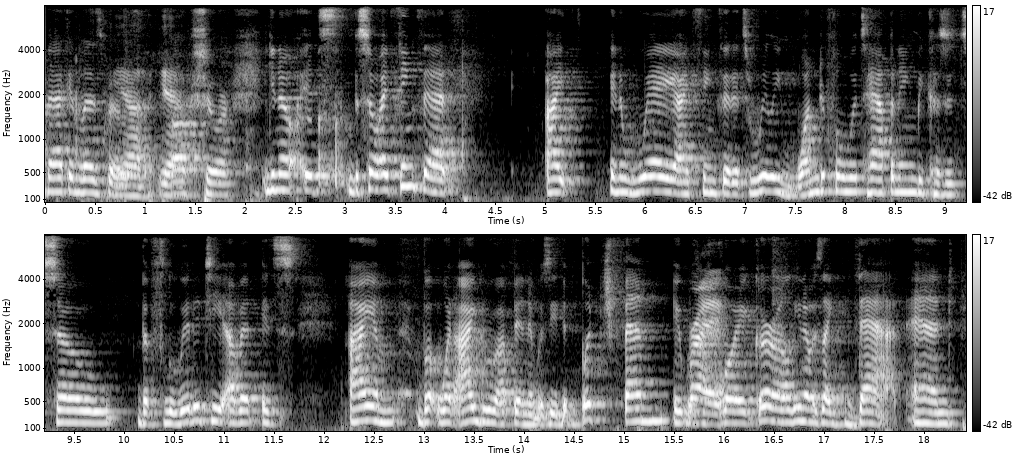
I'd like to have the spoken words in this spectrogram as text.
back in Lesbos, Yeah, yeah. offshore. You know, it's so I think that I, in a way, I think that it's really wonderful what's happening because it's so the fluidity of it. It's I am, but what I grew up in, it was either butch femme, it was Right. boy girl. You know, it was like that, and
